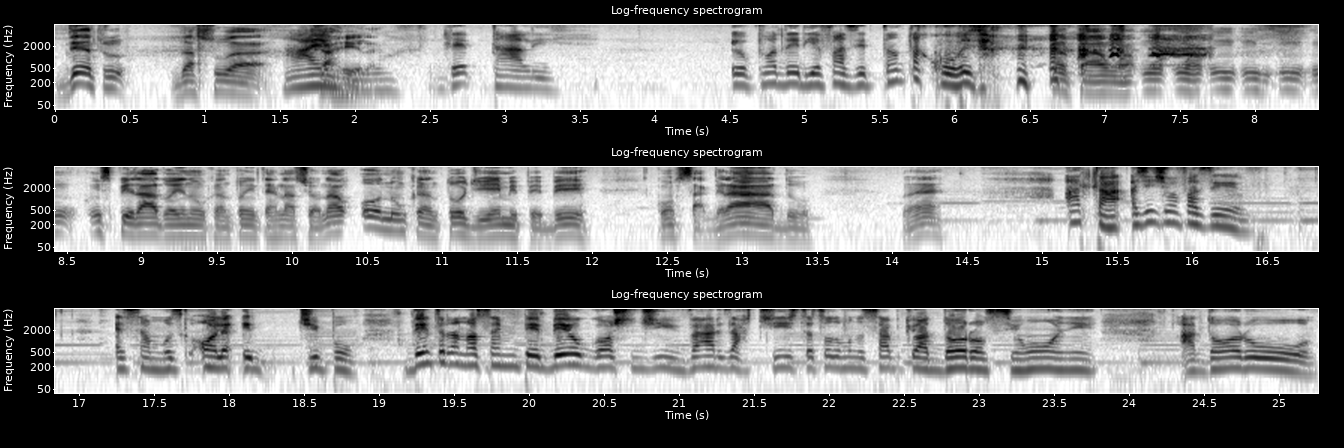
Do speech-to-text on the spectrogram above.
dentro da sua Ai, carreira? amigo, detalhe. Eu poderia fazer tanta coisa. Cantar uma- uma- uma- um, um- um- inspirado aí num cantor internacional ou num cantor de MPB consagrado, né? Ah, tá. A gente vai fazer essa música. Olha, eu, tipo, dentro da nossa MPB eu gosto de vários artistas. Todo mundo sabe que eu adoro Alcione, adoro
